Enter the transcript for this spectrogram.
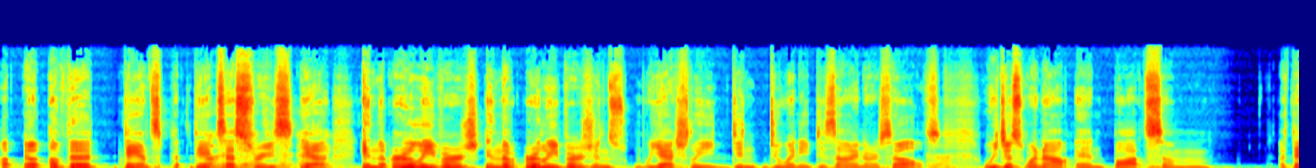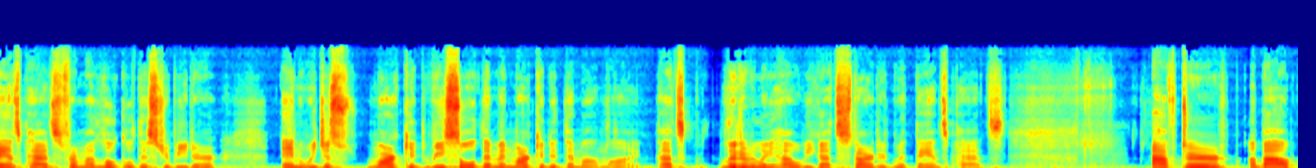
uh, of the dance, the dance accessories, pad, yeah. okay. In the early version, in the early versions, we actually didn't do any design ourselves. We just went out and bought some uh, dance pads from a local distributor, and we just market, resold them, and marketed them online. That's literally how we got started with dance pads. After about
